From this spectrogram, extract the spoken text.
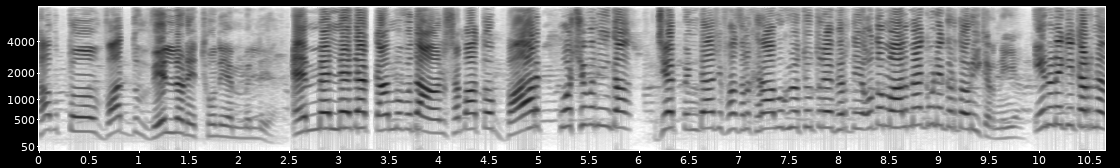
ਸਭ ਤੋਂ ਵੱਧ ਵੇਲੜ ਇੱਥੋਂ ਦੇ ਐਮਐਲਏ ਆ। ਐਮਐਲਏ ਦਾ ਕੰਮ ਵਿਧਾਨ ਸਭਾ ਤੋਂ ਬਾਹਰ ਕੁਝ ਵੀ ਨਹੀਂਗਾ ਜੇ ਪਿੰਡਾਂ 'ਚ ਫਸਲ ਖਰਾਬ ਹੋ ਗਈ, ਉੱਥੇ ਤੁਰੇ ਫਿਰਦੇ। ਉਹ ਤਾਂ ਮਾਲ ਮਹਿਕਮੇ ਨੇ ਗਰਦੌਰੀ ਕਰਨੀ ਆ। ਇਹਨਾਂ ਨੇ ਕੀ ਕਰਨਾ?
